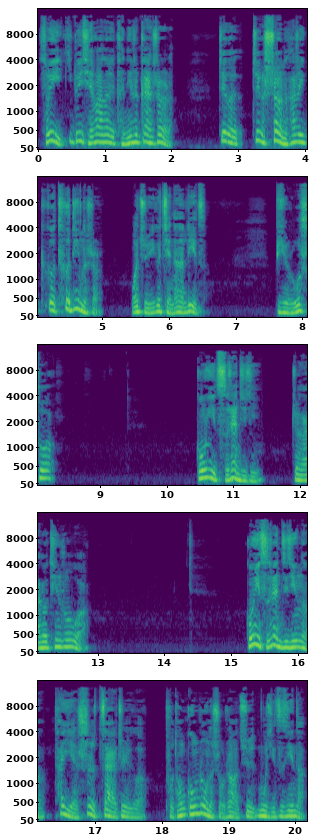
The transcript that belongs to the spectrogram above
所以，一堆钱放那里，肯定是干事儿的。这个这个事儿呢，它是一个特定的事儿。我举一个简单的例子，比如说公益慈善基金，这大家都听说过。公益慈善基金呢，它也是在这个普通公众的手上去募集资金的，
